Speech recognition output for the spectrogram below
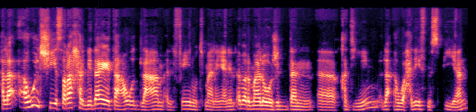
هلأ أول شيء صراحة البداية تعود لعام 2008 يعني الأمر ماله جدا آه، قديم لأ هو حديث نسبيا.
